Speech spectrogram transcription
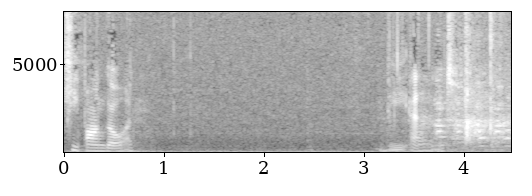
keep on going. The end.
